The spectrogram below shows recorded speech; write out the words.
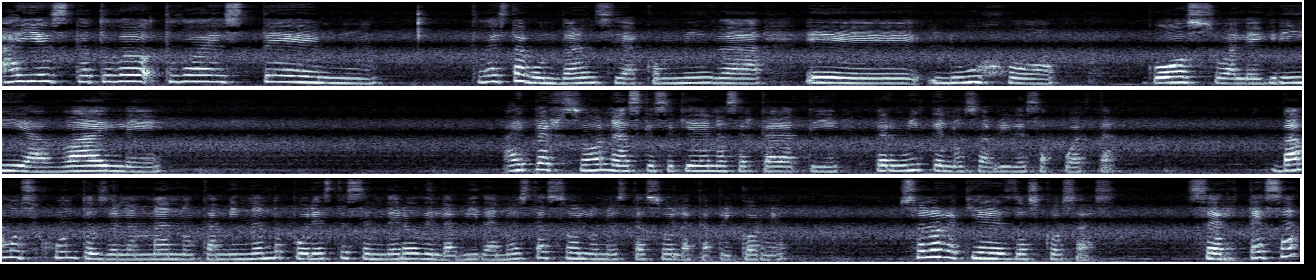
ahí está todo, todo este, toda esta abundancia, comida, eh, lujo, gozo, alegría, baile. Hay personas que se quieren acercar a ti, permítenos abrir esa puerta. Vamos juntos de la mano, caminando por este sendero de la vida. No estás solo, no estás sola, Capricornio. Solo requieres dos cosas, certeza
